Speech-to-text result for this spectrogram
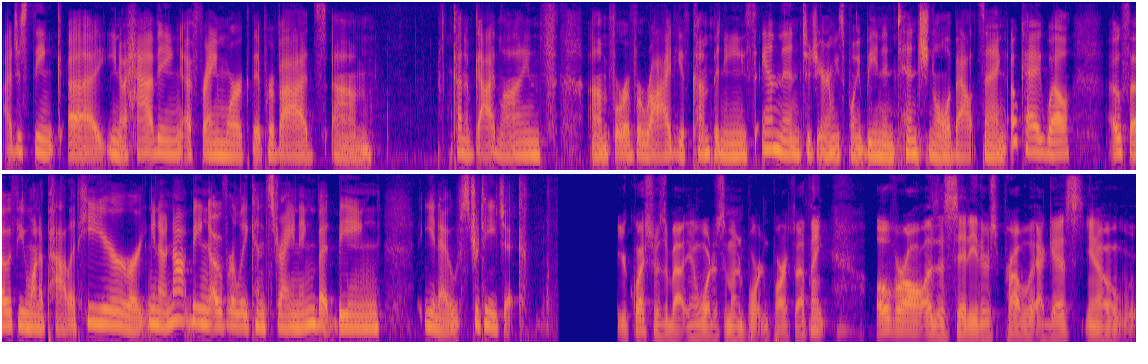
I just think, uh, you know, having a framework that provides, um, kind of guidelines um, for a variety of companies. And then to Jeremy's point, being intentional about saying, okay, well, OFO, if you want to pilot here, or, you know, not being overly constraining, but being, you know, strategic your question was about you know what are some important parts. But I think overall as a city, there's probably I guess you know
